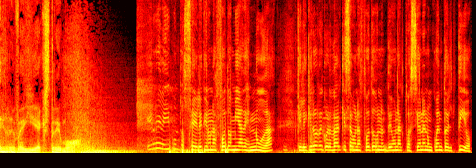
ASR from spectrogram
RBI Extremo. RBI.cl tiene una foto mía desnuda que le quiero recordar que esa es una foto de una actuación en un cuento del tío.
